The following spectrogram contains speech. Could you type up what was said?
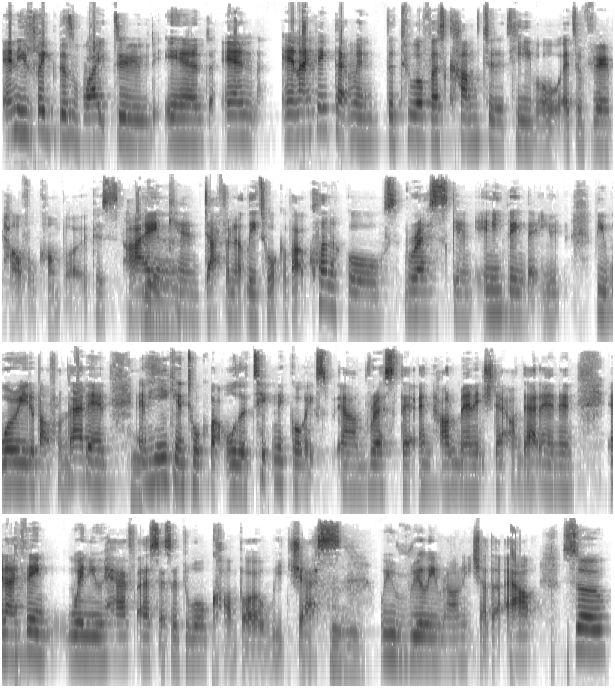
and he's like this white dude. And and and I think that when the two of us come to the table, it's a very powerful combo because I yeah. can definitely talk about clinicals, risk and anything that you'd be worried about from that end, and he can talk about all the technical um, risk that and how to manage that on that end. And and I think when you have us as a dual combo, we just mm-hmm. we really round each other out. So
